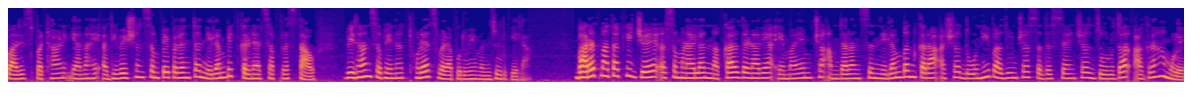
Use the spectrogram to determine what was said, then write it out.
वारिस पठाण यांना हे अधिवेशन संपेपर्यंत निलंबित करण्याचा प्रस्ताव विधानसभेनं थोड्याच वेळापूर्वी मंजूर केला. भारत माता की जय असं म्हणायला नकार देणाऱ्या एमआयएमच्या आमदारांचं निलंबन करा अशा दोन्ही बाजूंच्या सदस्यांच्या जोरदार आग्रहामुळे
